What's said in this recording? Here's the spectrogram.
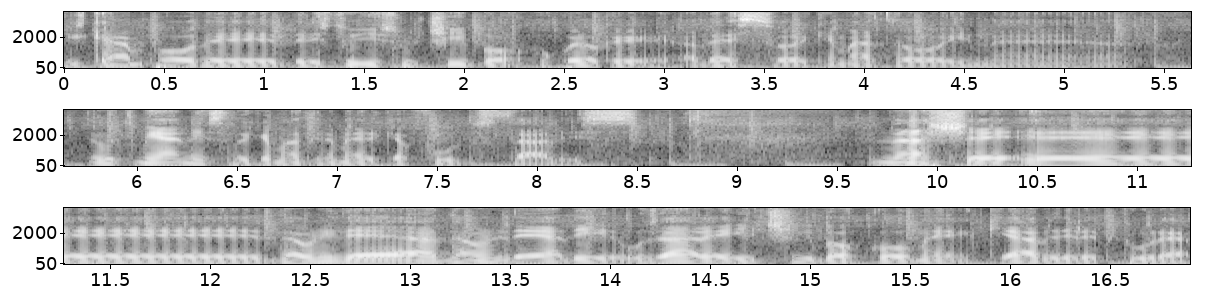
il campo de- degli studi sul cibo o quello che adesso è chiamato in, eh, negli ultimi anni è stato chiamato in America Food Studies. Nasce eh, da un'idea, da un'idea di usare il cibo come chiave di lettura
